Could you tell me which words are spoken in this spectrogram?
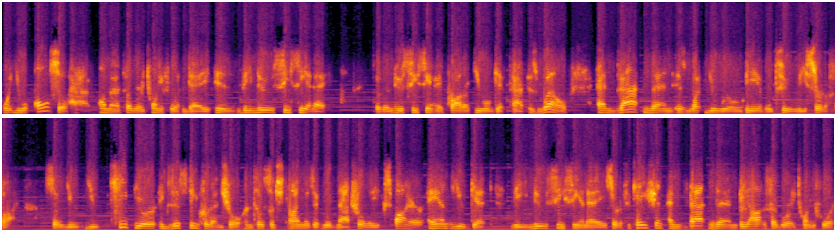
what you will also have on that February 24th day is the new CCNA. So the new CCNA product, you will get that as well. And that then is what you will be able to recertify. So you, you keep your existing credential until such time as it would naturally expire, and you get the new CCNA certification, and that then beyond February 24th,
